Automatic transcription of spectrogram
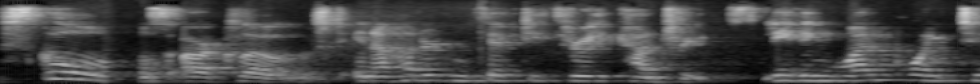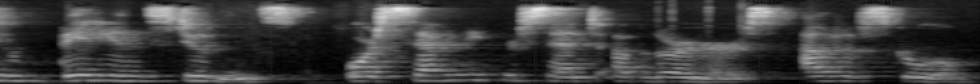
Schools are closed in 153 countries, leaving 1.2 billion students, or 70% of learners, out of school.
